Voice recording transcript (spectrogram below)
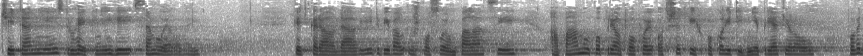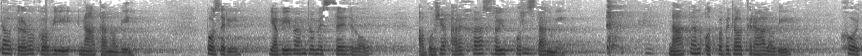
Čítanie z druhej knihy Samuelovej. Keď král Dávid býval už vo svojom paláci a pán mu poprial pokoj od všetkých okolitých nepriateľov, povedal prorokovi Nátanovi. Pozri, ja bývam v dome s cédrou a Božia archa stojí pod stanmi. Nátan odpovedal kráľovi, choď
